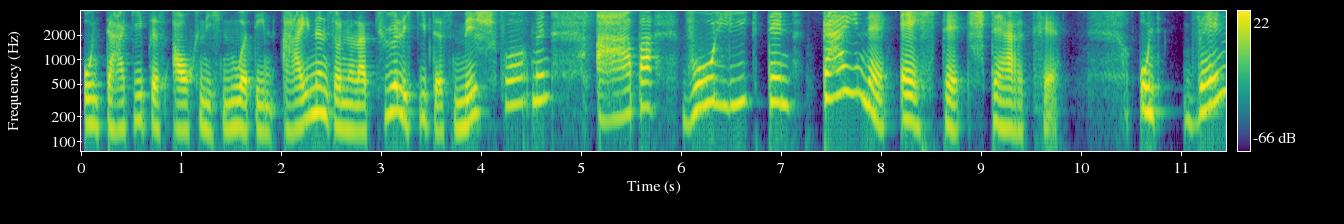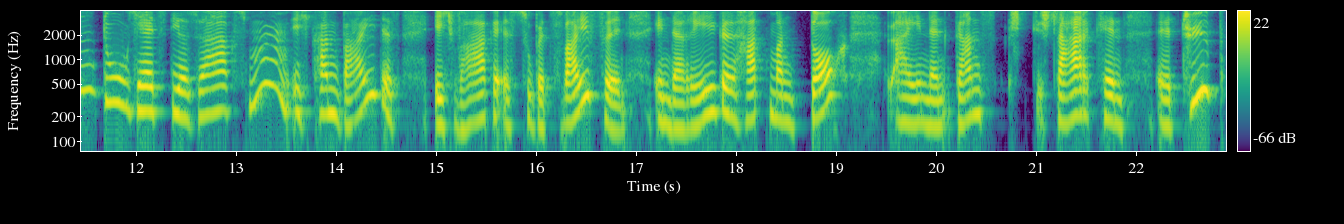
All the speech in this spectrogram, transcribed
Und da gibt es auch nicht nur den einen, sondern natürlich gibt es Mischformen. Aber wo liegt denn deine echte Stärke? Und wenn du jetzt dir sagst, hm, ich kann beides, ich wage es zu bezweifeln. In der Regel hat man doch einen ganz starken äh, Typ,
